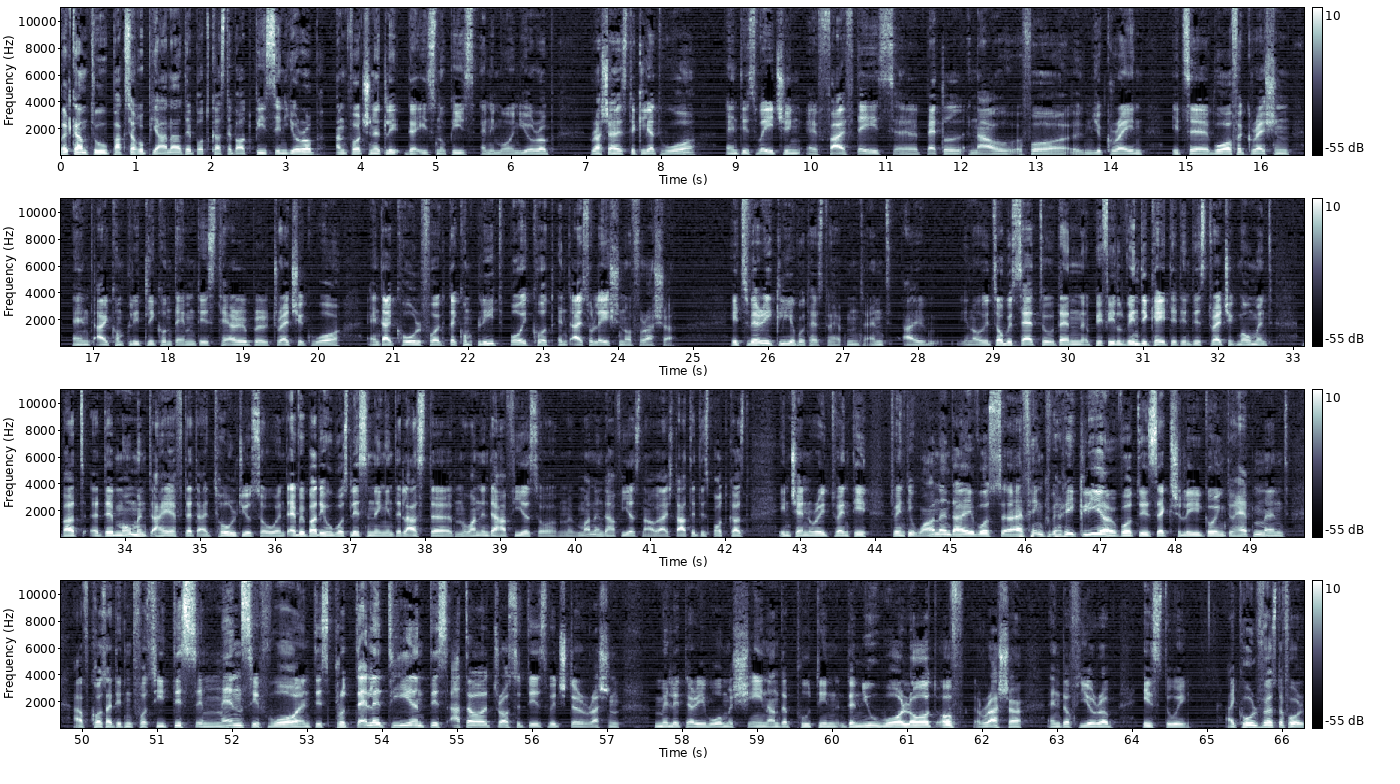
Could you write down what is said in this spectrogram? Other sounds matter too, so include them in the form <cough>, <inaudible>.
Welcome to Pax Europiana, the podcast about peace in Europe. Unfortunately, there is no peace anymore in Europe. Russia has declared war and is waging a five days uh, battle now for uh, Ukraine. It's a war of aggression, and I completely condemn this terrible, tragic war, and I call for the complete boycott and isolation of Russia. It's very clear what has to happen, and I you know, it's always sad to then be feel vindicated in this tragic moment. But at the moment I have that I told you so, and everybody who was listening in the last uh, one and a half years or one and a half years now, I started this podcast in January 2021, and I was, uh, <laughs> I think, very clear what is actually going to happen. And of course, I didn't foresee this immense war and this brutality and these utter atrocities which the Russian military war machine under Putin, the new warlord of Russia and of Europe, is doing. I call first of all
